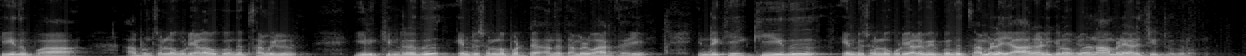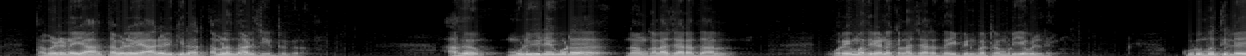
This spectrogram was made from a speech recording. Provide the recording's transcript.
கீதுப்பா அப்படின்னு சொல்லக்கூடிய அளவுக்கு வந்து தமிழ் இருக்கின்றது என்று சொல்லப்பட்ட அந்த தமிழ் வார்த்தை இன்றைக்கு கீது என்று சொல்லக்கூடிய அளவிற்கு வந்து தமிழை யார் அழிக்கிறோம் அப்படின்னா நாமளே அழிச்சிக்கிட்டு இருக்கிறோம். தமிழனை யார் தமிழை யார் அழிக்கிறார்? தமிழை தான் அழிச்சிக்கிட்டு இருக்கிறோம் ஆக மொழியிலே கூட நாம் கலாச்சாரத்தால் ஒரே மாதிரியான கலாச்சாரத்தை பின்பற்ற முடியவில்லை. குடும்பத்திலே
